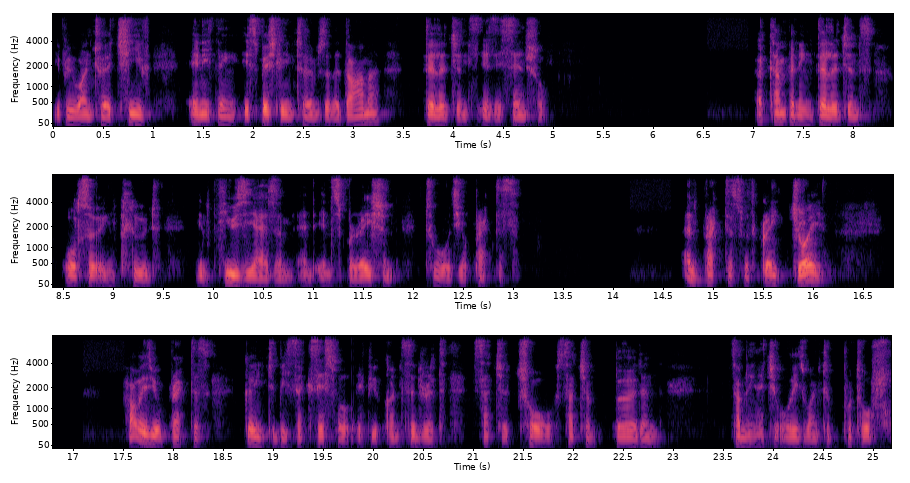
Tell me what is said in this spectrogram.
If you want to achieve anything, especially in terms of the Dharma, diligence is essential. Accompanying diligence also include enthusiasm and inspiration towards your practice. And practice with great joy. How is your practice going to be successful if you consider it such a chore, such a burden, something that you always want to put off,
